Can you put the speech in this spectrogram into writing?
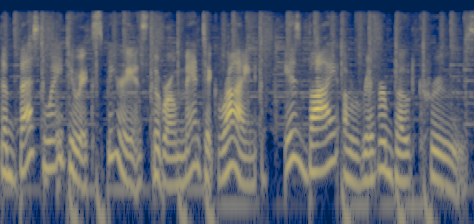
The best way to experience the romantic Rhine is by a riverboat cruise.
